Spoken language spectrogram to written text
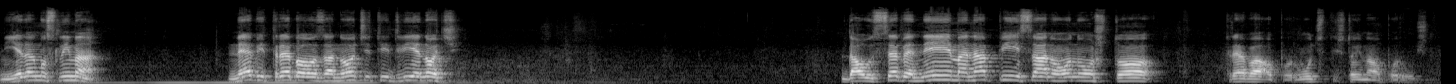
Nijedan musliman ne bi trebao zanoćiti dvije noći, da u sebe nema napisano ono što treba oporučiti, što ima oporučiti.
